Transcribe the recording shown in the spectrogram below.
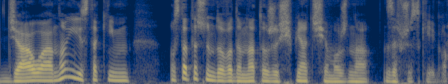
działa, no i jest takim ostatecznym dowodem na to, że śmiać się można ze wszystkiego.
